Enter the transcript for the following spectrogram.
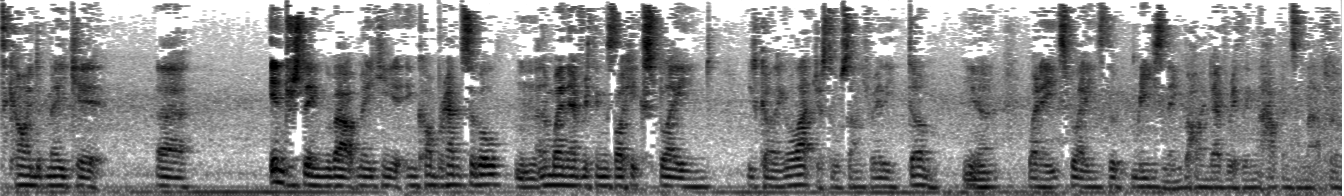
to kind of make it uh, interesting without making it incomprehensible. Mhm. and when everything's like explained, he's going, "Well, that just all sounds really dumb," you Mhm. know. When he explains the reasoning behind everything that happens in that film.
